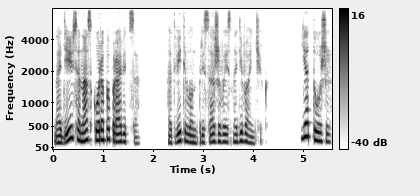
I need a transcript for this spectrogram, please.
«Надеюсь, она скоро поправится», — ответил он, присаживаясь на диванчик. «Я тоже».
